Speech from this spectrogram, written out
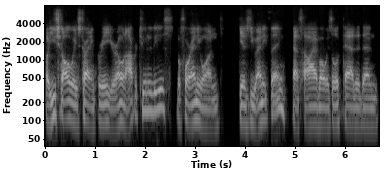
But you should always try and create your own opportunities before anyone gives you anything. That's how I've always looked at it. And,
